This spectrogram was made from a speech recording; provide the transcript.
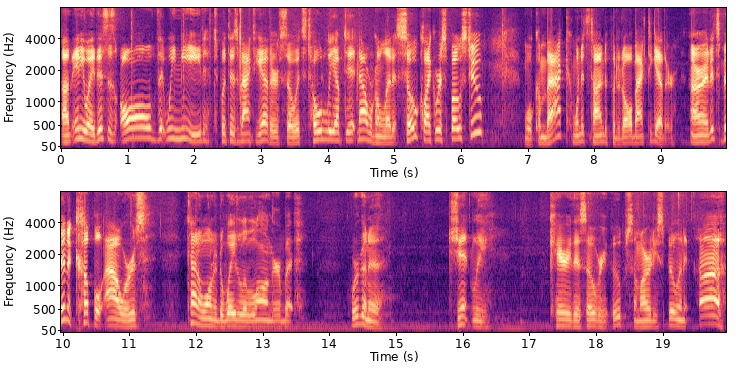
Um, anyway, this is all that we need to put this back together, so it's totally up to it now. We're going to let it soak like we're supposed to. We'll come back when it's time to put it all back together. All right, it's been a couple hours. Kind of wanted to wait a little longer, but we're to gently carry this over. Oops, I'm already spilling it. Ah,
